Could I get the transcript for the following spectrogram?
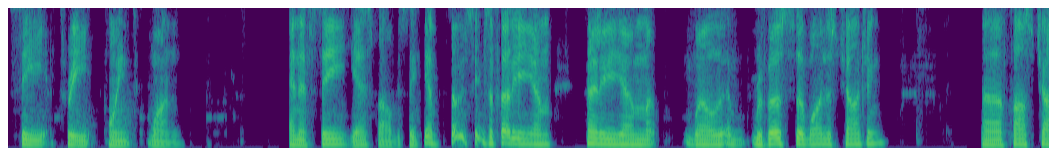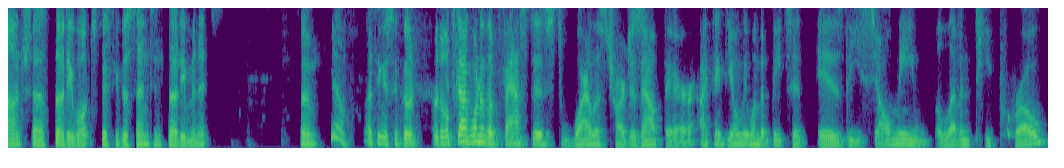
C three point one. NFC, yes, but obviously, yeah. So it seems a fairly, um, fairly um, well uh, reverse uh, wireless charging uh, fast charge, uh, 30 watts, 50% in 30 minutes. So yeah, I think it's a good, good option. It's got one of the fastest wireless charges out there. I think the only one that beats it is the Xiaomi 11T Pro,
